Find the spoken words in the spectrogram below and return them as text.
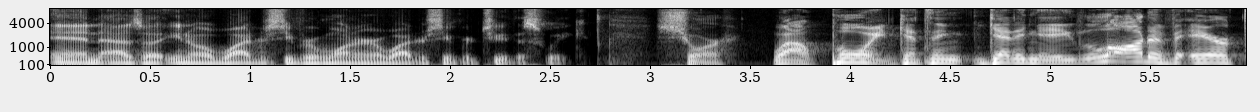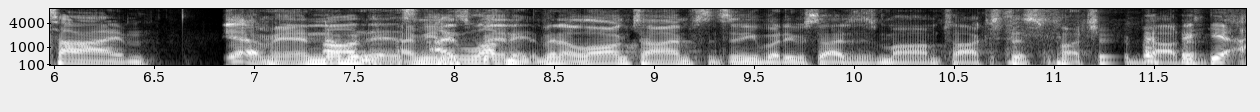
in as a you know a wide receiver one or a wide receiver two this week. Sure. Wow, Boyd getting getting a lot of airtime. Yeah, man. On Nobody, this. I mean, I it's love been, it. been a long time since anybody besides his mom talked this much about it. Yeah.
